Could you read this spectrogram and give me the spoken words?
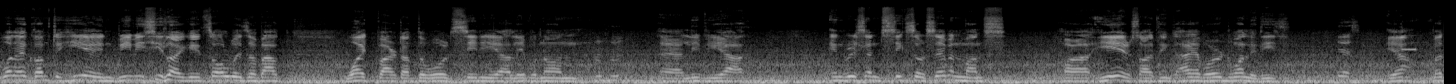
what I come to hear in BBC, like it's always about white part of the world, Syria, Lebanon, uh, Libya. In recent six or seven months or years, I think I have heard only these. Yes. Yeah, but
